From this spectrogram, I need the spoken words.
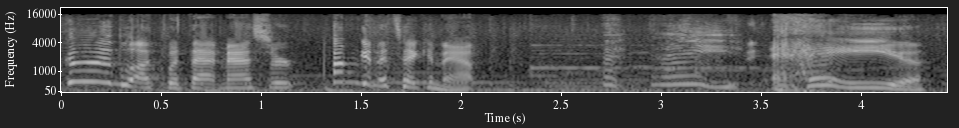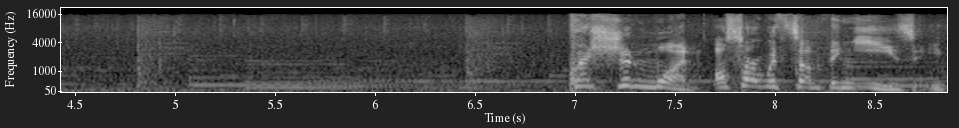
good luck with that, Master. I'm gonna take a nap. Hey. Hey! Question one. I'll start with something easy.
